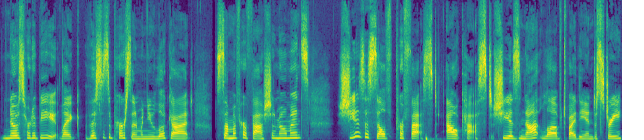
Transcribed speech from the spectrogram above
knows her to be. Like, this is a person, when you look at some of her fashion moments, she is a self professed outcast. She is not loved by the industry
